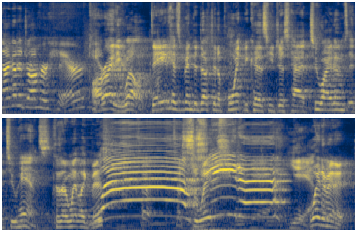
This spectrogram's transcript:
Now I gotta draw her hair. Alrighty, well, Dade has been deducted a point because he just had two items and two hands. Because I went like this. Wow! To switch? Cheater! Yeah. Wait a minute.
